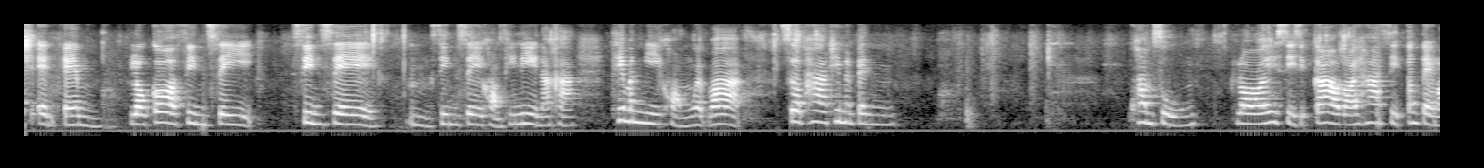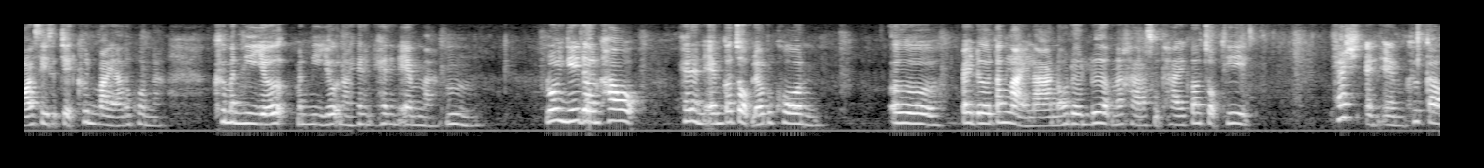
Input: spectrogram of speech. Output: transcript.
H&M แล้วก็ซินซีซินเซอืมซินเซของที่นี่นะคะ ที่มันมีของแบบว่า เสื้อผ้าที่มันเป็น ความสูงร้อยสี่สิบเก้าร้อยห้าสิบตั้งแต่ร้อยสี่สิบเจ็ดขึ้นไปนะทุกคนนะ คือมันมีเยอะมันมีเยอะนะ H&M นะอืมรู้อย่างนี้เดินเข้า H&M ก็จบแล้วทุกคน เออ ไปเดินตั้งหลายร้านเนาะเดินเลือกนะคะ สุดท้ายก็จบที่ H&M คือเกา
